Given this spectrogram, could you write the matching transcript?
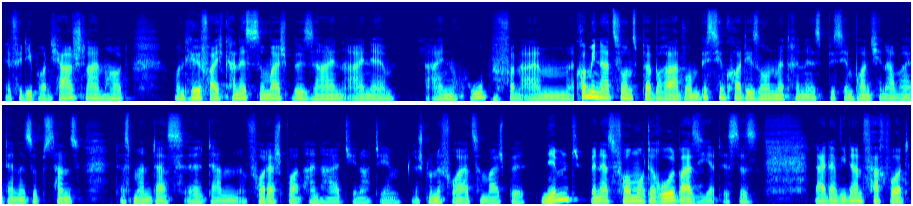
äh, für die Bronchialschleimhaut und hilfreich kann es zum Beispiel sein, eine ein Hub von einem Kombinationspräparat, wo ein bisschen Cortison mit drin ist, ein bisschen bronchienerweiternde Substanz, dass man das äh, dann vor der Sporteinheit, je nachdem, eine Stunde vorher zum Beispiel, nimmt, wenn es Formoterol basiert ist. Das ist leider wieder ein Fachwort.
